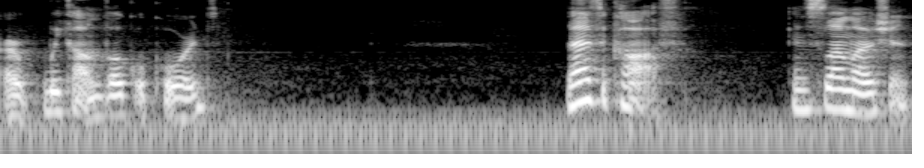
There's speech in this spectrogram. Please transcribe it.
or we call them vocal cords. That's a cough in slow motion.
